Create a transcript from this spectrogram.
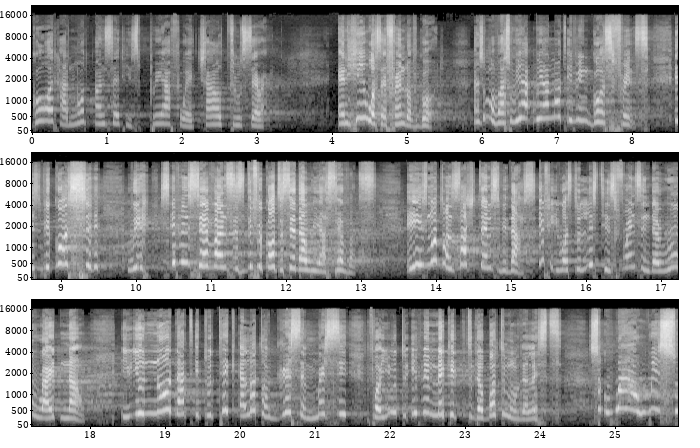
God had not answered his prayer for a child through Sarah. And he was a friend of God. And some of us, we are, we are not even God's friends. It's because we, even servants, it's difficult to say that we are servants. He is not on such terms with us. If he was to list his friends in the room right now, you know that it would take a lot of grace and mercy for you to even make it to the bottom of the list. So, why are we so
